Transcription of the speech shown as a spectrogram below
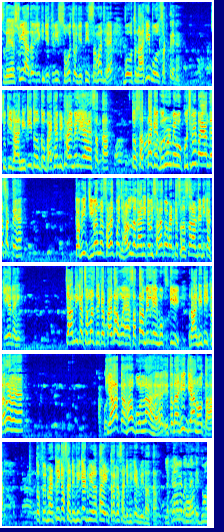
तेजस्वी यादव जी की जितनी सोच और जितनी समझ है, वो उतना ही बोल सकते हैं। क्योंकि राजनीति तो उनको बैठे बिठाए मिल गया है सत्ता तो सत्ता के गुरूर में वो कुछ भी बयान दे सकते हैं। कभी जीवन में सड़क पर झाड़ू लगाने, कभी सड़क पर बैठ के सदस्य आरजेडी का किए नहीं। चांदी का चम्मच लेकर पैदा हुए हैं सत्ता मिल गई मुफ़्त की राजनीति कर रहे हैं। क्या कहा बोलना है? इतना ही ज्ञान होता। तो फिर मैट्रिक का सर्टिफिकेट भी रहता है इंटर का सर्टिफिकेट भी रहता। है तो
